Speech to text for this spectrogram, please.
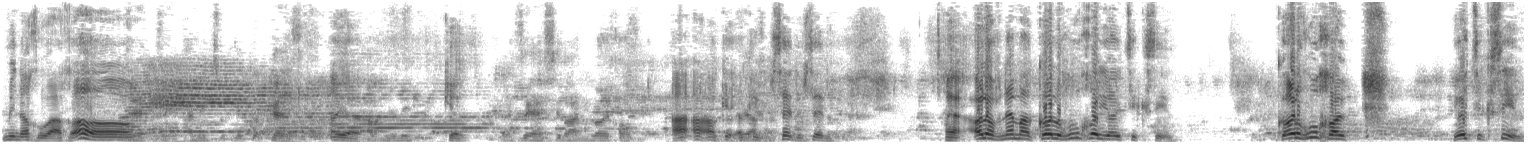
מן הרוח אור. אני צריך להתרכז היה, המילים. כן. זה הסיבה, אני לא יכול. אה, אה, אוקיי, אוקיי, בסדר, בסדר. אה, אולוב נאמר, כל רוחו יוצא כסיל. כל רוחו יוצא כסיל.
